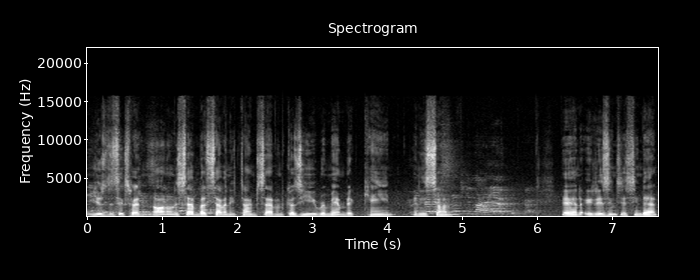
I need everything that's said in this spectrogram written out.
used this expression, not only 7, but 70 times 7, because he remembered Cain and his son. And it is interesting that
